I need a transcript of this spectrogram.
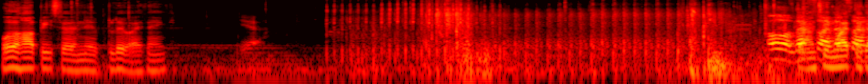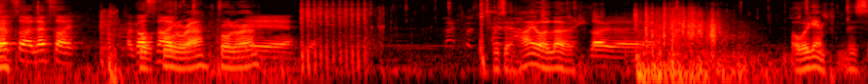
All the heartbeats are near blue, I think. Yeah. Oh, left team side, left side, left side, left side. I got crawl sniped. around, crawl around. yeah, yeah, yeah. Less than Was it high or low? Low, uh, Oh, we're getting this.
